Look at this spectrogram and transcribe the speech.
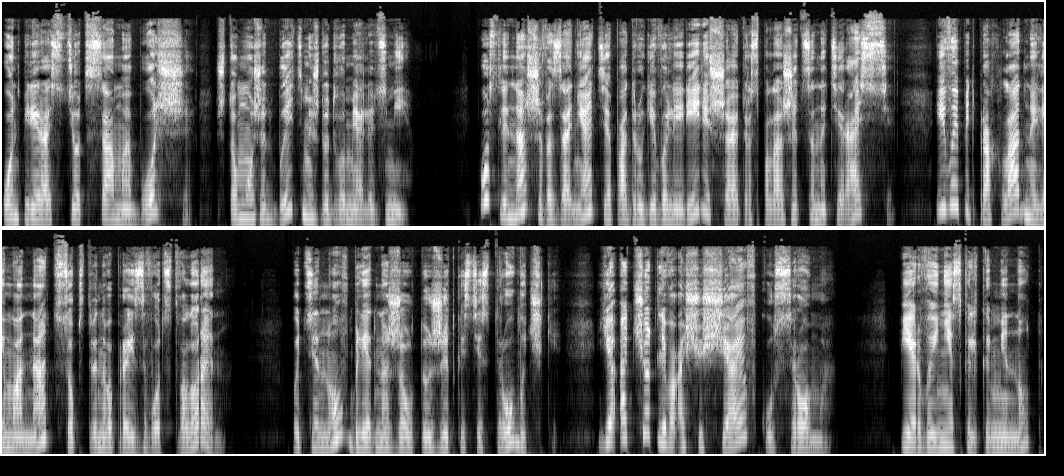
он перерастет в самое большее, что может быть между двумя людьми. После нашего занятия подруги Валерии решают расположиться на террасе и выпить прохладный лимонад собственного производства Лорен. Потянув бледно-желтую жидкость из трубочки, я отчетливо ощущаю вкус рома. Первые несколько минут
